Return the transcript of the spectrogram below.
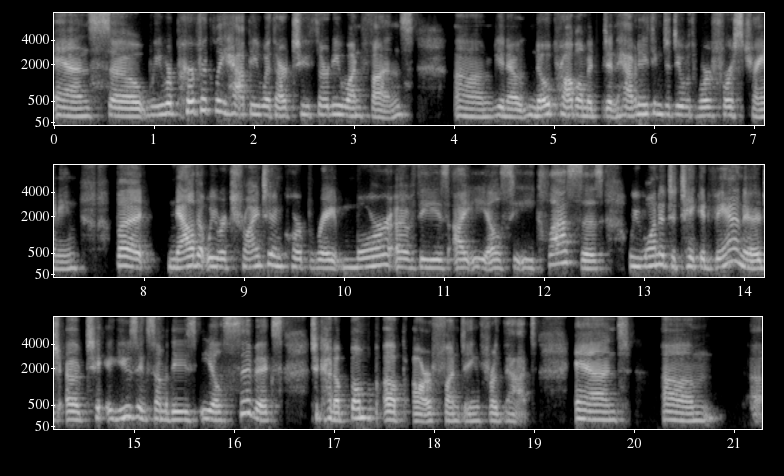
And so we were perfectly happy with our 231 funds. Um, you know, no problem. It didn't have anything to do with workforce training. But now that we were trying to incorporate more of these IELCE classes, we wanted to take advantage of using some of these EL civics to kind of bump up our funding for that. And um, uh,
